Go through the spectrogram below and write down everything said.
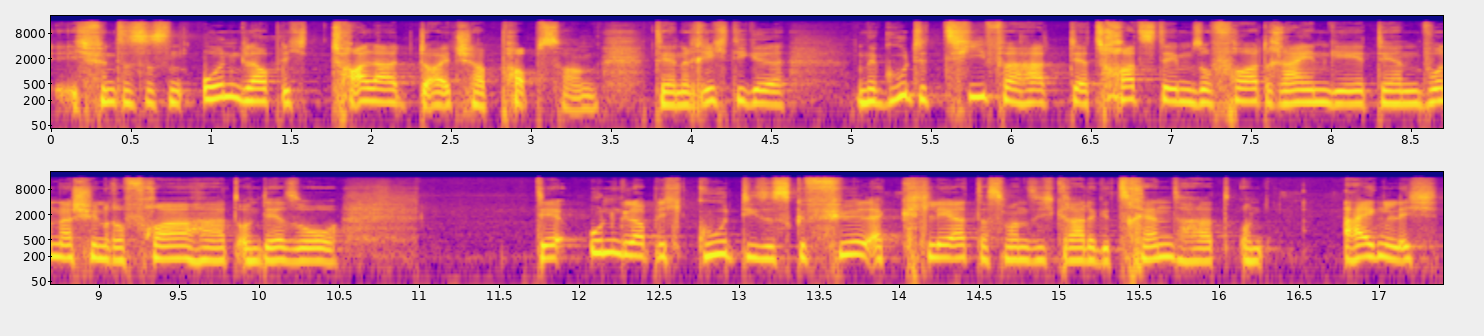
ich finde, es ist ein unglaublich toller deutscher Popsong, der eine richtige, eine gute Tiefe hat, der trotzdem sofort reingeht, der einen wunderschönen Refrain hat und der so, der unglaublich gut dieses Gefühl erklärt, dass man sich gerade getrennt hat und eigentlich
